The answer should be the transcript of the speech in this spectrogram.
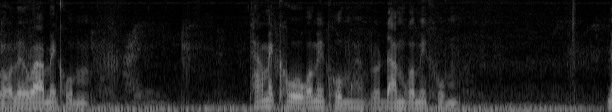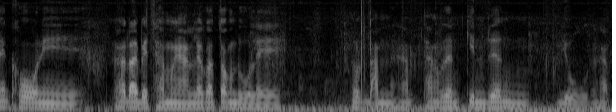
บอกเลยว่าไม่คุ้มทางแมคโครก็ไม่คุ้มครับรถดำก็ไม่คุ้ม แมคโครนี่ ถ้าได้ไปทำงานแล้วก็ต้องดูแลรถดำนะครับ ทั้งเรื่องกินเรื่องอยู่นะครับ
